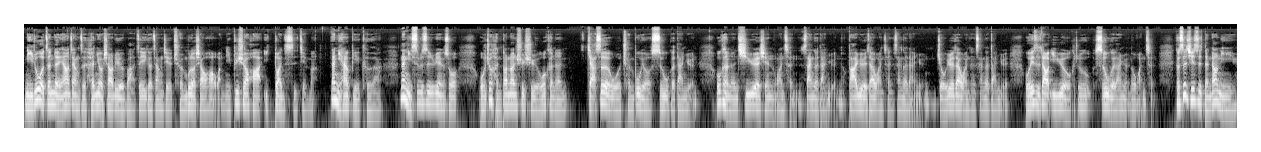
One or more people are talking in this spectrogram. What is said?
你如果真的要这样子很有效率的把这一个章节全部都消化完，你必须要花一段时间嘛。那你还有别科啊？那你是不是变成说我就很断断续续，我可能。假设我全部有十五个单元，我可能七月先完成三个单元，八月再完成三个单元，九月再完成三个单元，我一直到一月，我就十五个单元都完成。可是其实等到你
